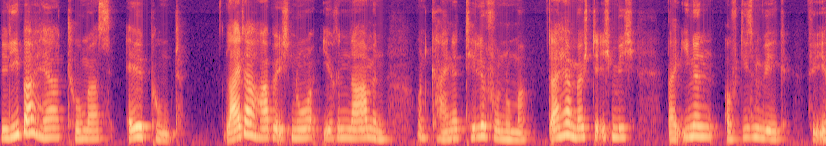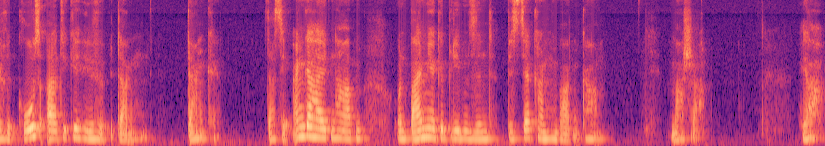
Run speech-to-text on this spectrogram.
Lieber Herr Thomas L. Leider habe ich nur Ihren Namen und keine Telefonnummer. Daher möchte ich mich bei Ihnen auf diesem Weg für Ihre großartige Hilfe bedanken. Danke, dass Sie angehalten haben und bei mir geblieben sind, bis der Krankenwagen kam. Mascha. Ja,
